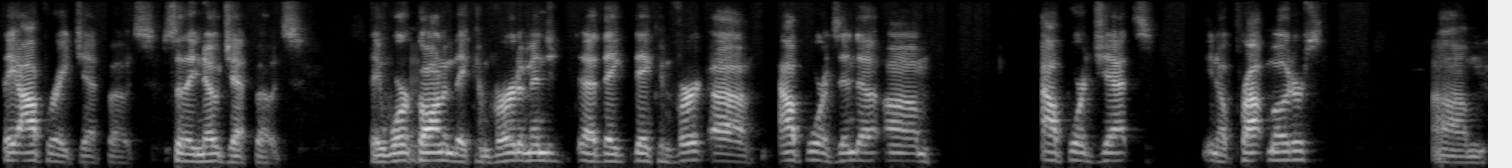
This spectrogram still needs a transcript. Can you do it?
they operate jet boats, so they know jet boats. They work on them. They convert them into uh, they they convert uh, outboards into um, outboard jets. You know, prop motors. Um,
